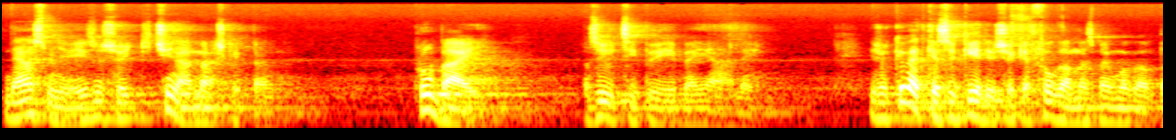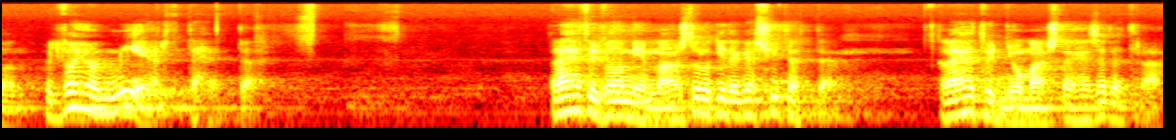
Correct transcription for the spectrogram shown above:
de azt mondja Jézus, hogy csinál másképpen. Próbálj az ő cipőjében járni. És a következő kérdéseket fogalmaz meg magadban, hogy vajon miért tehette? Lehet, hogy valamilyen más dolog idegesítette? Lehet, hogy nyomás nehezedett rá?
